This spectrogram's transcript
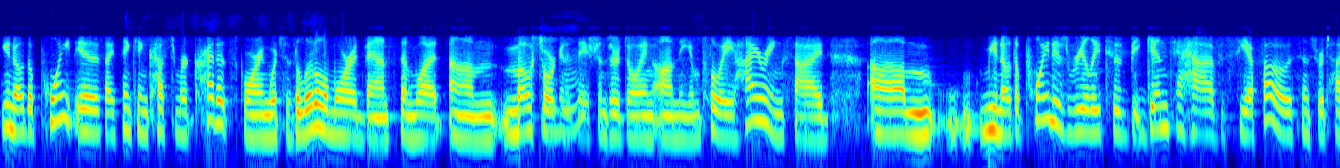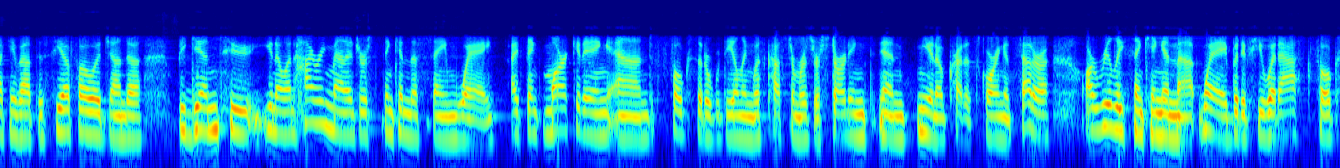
you know, the point is, I think in customer credit scoring, which is a little more advanced than what um, most mm-hmm. organizations mm-hmm. are doing on the employee hiring side, um, you know, the point is really to begin to have CFOs, since we're talking about the CFO agenda, begin to, you know, and hiring managers think in the same way. I think marketing and folks that are dealing with customers are starting in, you know, credit scoring, et cetera, are really thinking in that way. But if you would ask folks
